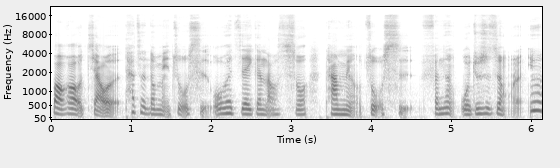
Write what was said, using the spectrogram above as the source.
报告交了，他真的都没做事，我会直接跟老师说他没有做事。反正我就是这种人，因为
